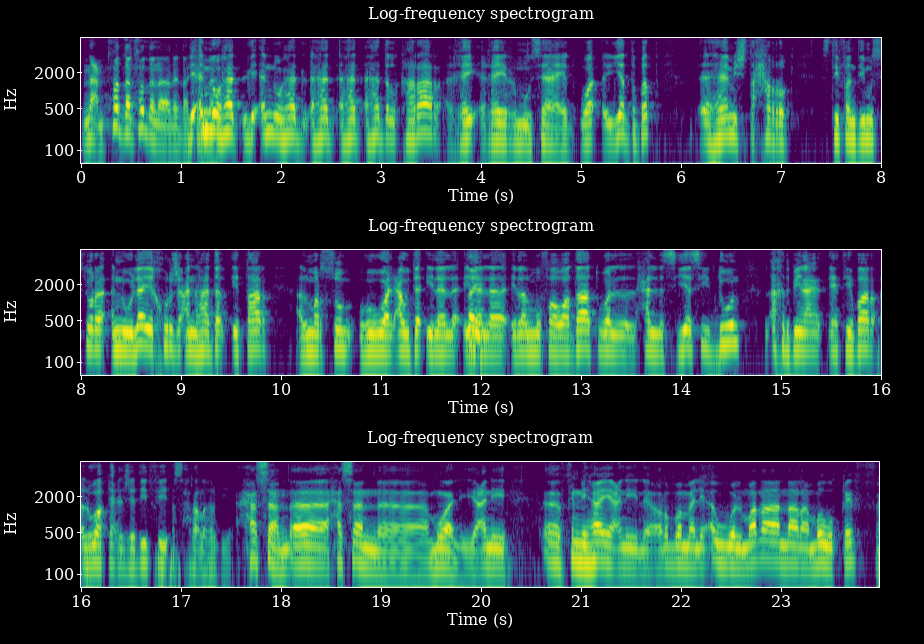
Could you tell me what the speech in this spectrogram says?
نعم تفضل تفضل رضا لأنه هذا لأنه هذا هذا هذا القرار غير مساعد ويضبط هامش تحرك ستيفان دي مستورة أنه لا يخرج عن هذا الإطار المرسوم هو العودة إلى طيب. إلى إلى المفاوضات والحل السياسي دون الأخذ بعين الاعتبار الواقع الجديد في الصحراء الغربية. حسن آه، حسن آه، موالي. يعني في النهاية يعني ربما لأول مرة نرى موقف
